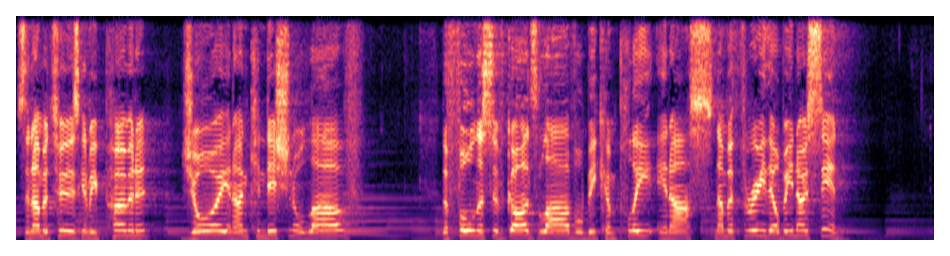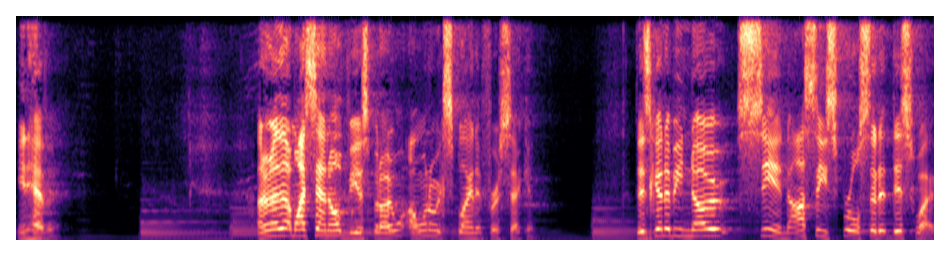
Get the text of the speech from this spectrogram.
So, number two is going to be permanent joy and unconditional love. The fullness of God's love will be complete in us. Number three, there'll be no sin in heaven. I don't know that might sound obvious, but I, I want to explain it for a second. There's going to be no sin. R.C. Sproul said it this way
